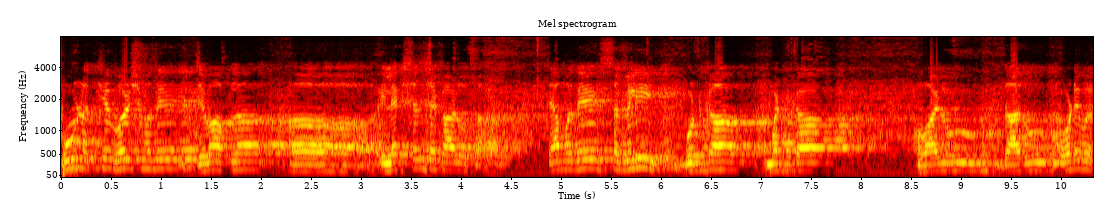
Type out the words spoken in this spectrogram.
पूर्ण अख्खे वर्षमध्ये जेव्हा आपला इलेक्शनचा काळ होता त्यामध्ये सगळी गुटखा मटका वाळू दारू वॉटेवर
